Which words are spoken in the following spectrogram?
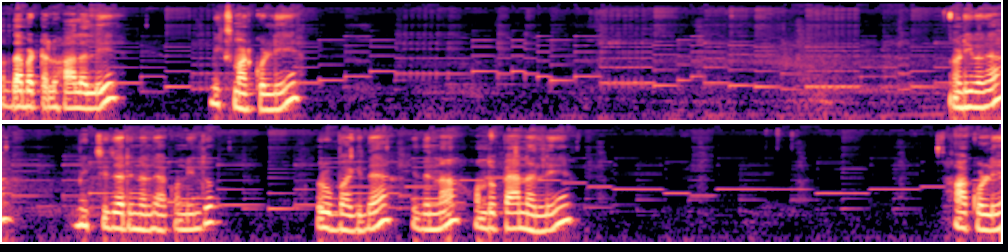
ಅರ್ಧ ಬಟ್ಟಲು ಹಾಲಲ್ಲಿ ಮಿಕ್ಸ್ ಮಾಡಿಕೊಳ್ಳಿ. ನೋಡಿ ಇವಾಗ ಮಿಕ್ಸಿ ಜಾರಿನಲ್ಲಿ ಹಾಕ್ಕೊಂಡಿದ್ದು ರುಬ್ಬಾಗಿದೆ. ಇದನ್ನು ಒಂದು ಪ್ಯಾನಲ್ಲಿ ಹಾಕ್ಕೊಳ್ಳಿ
